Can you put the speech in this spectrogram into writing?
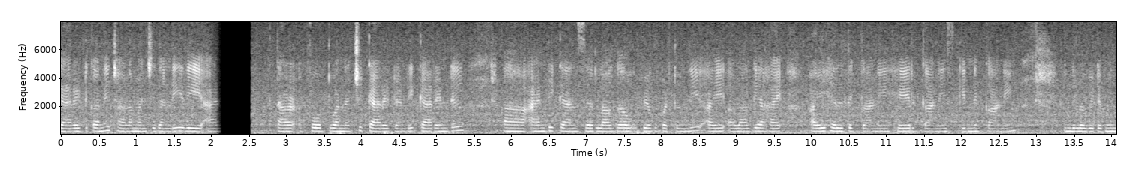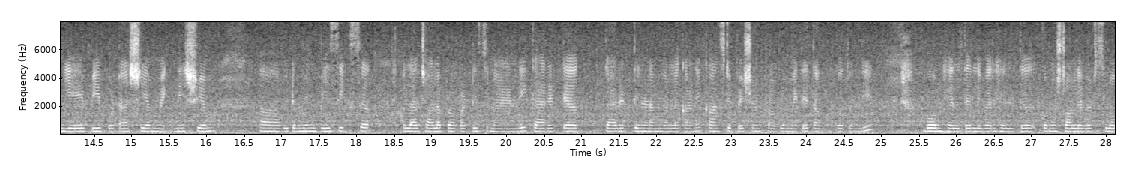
క్యారెట్ కానీ చాలా మంచిదండి. ఇది ఫోర్త్ వన్ వచ్చి క్యారెట్ అండి. క్యారెట్ యాంటీ క్యాన్సర్ లాగా ఉపయోగపడుతుంది. ఐ అలాగే హై ఐ హెల్త్కి కానీ హెయిర్ కానీ స్కిన్కి కానీ ఇందులో vitamin A B potassium magnesium vitamin B six ఇలా చాలా ప్రాపర్టీస్ ఉన్నాయండి. క్యారెట్ క్యారెట్ తినడం వల్ల కానీ కాన్స్టిపేషన్ ప్రాబ్లం అయితే తగ్గిపోతుంది. Bone health liver health cholesterol level slow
